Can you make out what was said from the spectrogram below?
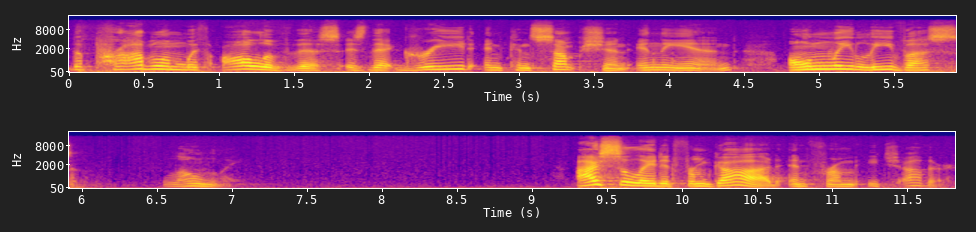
The problem with all of this is that greed and consumption, in the end, only leave us lonely, isolated from God and from each other.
